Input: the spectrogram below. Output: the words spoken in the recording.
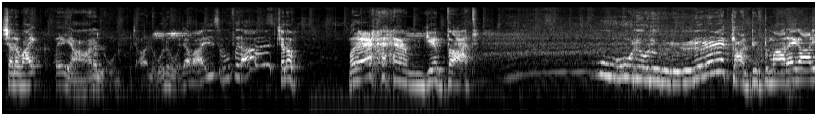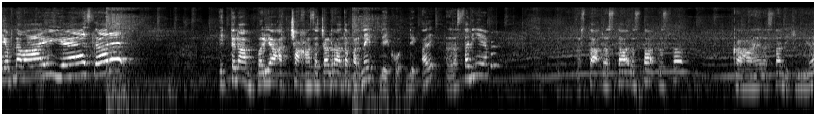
चलो भाई अरे यार लोड हो जा लोड हो जा भाई सुपरा चलो। ये बात। क्या ड्रिफ्ट मारा गाड़ी अपना भाई। यस अरे। इतना बढ़िया अच्छा खासा चल रहा था, पर नहीं, देखो, देख, अरे, रास्ता नहीं है यहाँ पे। रास्ता रास्ता रास्ता रास्ता। कहाँ है रास्ता? दिख नहीं रहा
